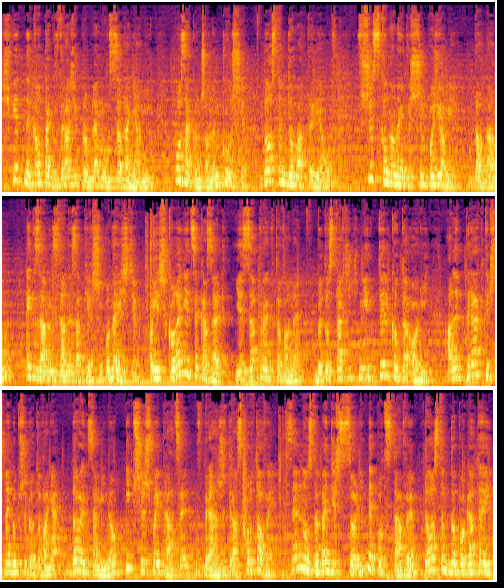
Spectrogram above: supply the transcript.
Świetny kontakt w razie problemów z zadaniami po zakończonym kursie. Dostęp do materiałów, wszystko na najwyższym poziomie. Dodam, egzamin zdany za pierwszym podejściem. Moje szkolenie CKZ jest zaprojektowane, by dostarczyć nie tylko teorii, ale praktycznego przygotowania do egzaminu i przyszłej pracy w branży transportowej. Ze mną zdobędziesz solidne podstawy, dostęp do bogatej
